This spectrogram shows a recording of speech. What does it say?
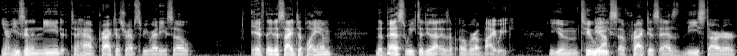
you know, he's going to need to have practice reps to be ready. So if they decide to play him, the best week to do that is over a bye week. You give him two yeah. weeks of practice as the starter.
